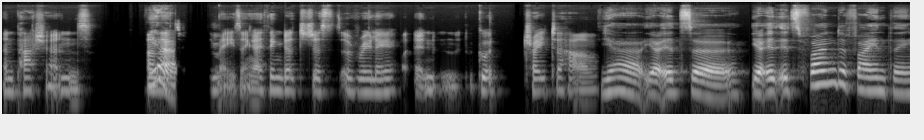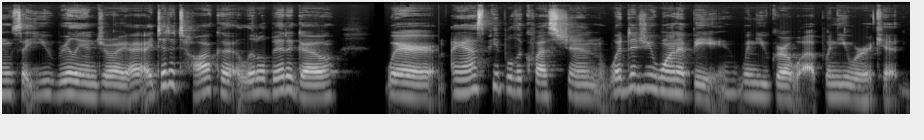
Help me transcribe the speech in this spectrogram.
and passions, and Yeah, that's amazing. I think that's just a really good trait to have. yeah, yeah, it's, uh yeah, it it's fun to find things that you really enjoy. I I did a talk a a little bit ago where I asked people the question, "What did you wanna be when you grow up, when you were a kid?"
